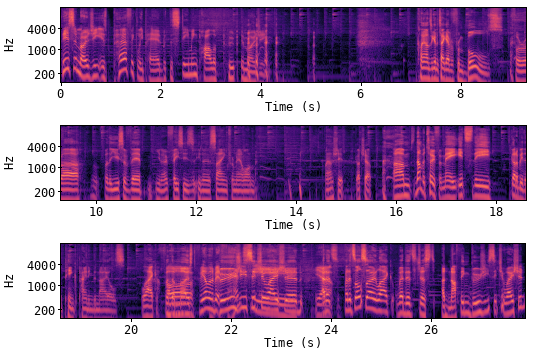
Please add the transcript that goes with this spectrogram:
This emoji is perfectly paired with the steaming pile of poop emoji. clowns are going to take over from bulls for uh, for the use of their you know feces in a saying from now on. Clown shit. Gotcha. Um, number two for me, it's the it's got to be the pink painting the nails. Like for the Oh, most feeling a bit bougie fancy. situation. Yeah. And it's but it's also like when it's just a nothing bougie situation.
